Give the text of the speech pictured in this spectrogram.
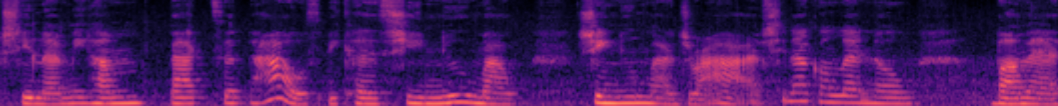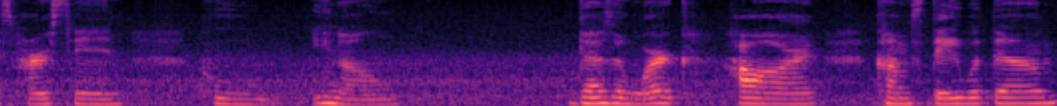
she let me come back to the house because she knew my she knew my drive. She's not gonna let no bum ass person who you know doesn't work hard come stay with them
